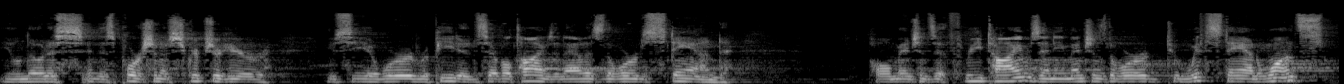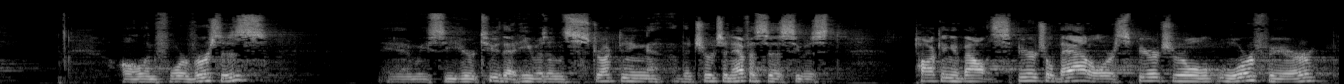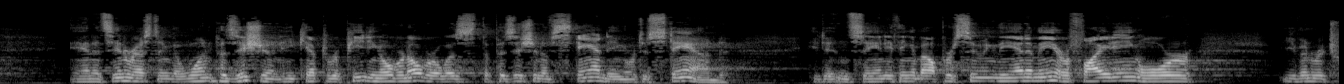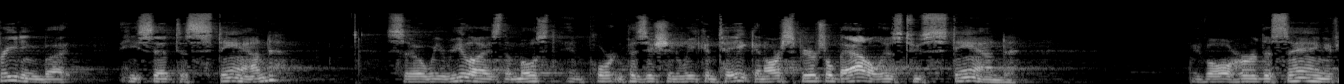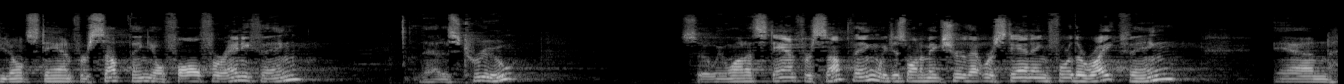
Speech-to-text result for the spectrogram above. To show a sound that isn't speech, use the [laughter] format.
You'll notice in this portion of scripture here, you see a word repeated several times, and that is the word stand. Paul mentions it three times, and he mentions the word to withstand once, all in four verses. And we see here too that he was instructing the church in Ephesus. He was talking about spiritual battle or spiritual warfare. And it's interesting, the one position he kept repeating over and over was the position of standing or to stand. He didn't say anything about pursuing the enemy or fighting or even retreating, but he said to stand. So we realize the most important position we can take in our spiritual battle is to stand. We've all heard the saying, if you don't stand for something, you'll fall for anything. That is true. So we want to stand for something. We just want to make sure that we're standing for the right thing. And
